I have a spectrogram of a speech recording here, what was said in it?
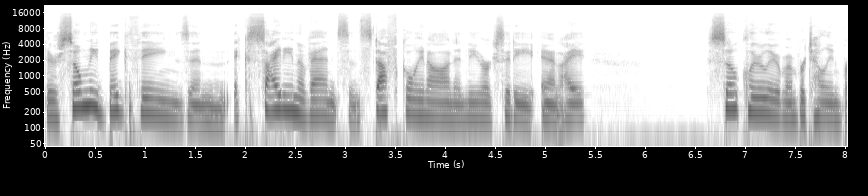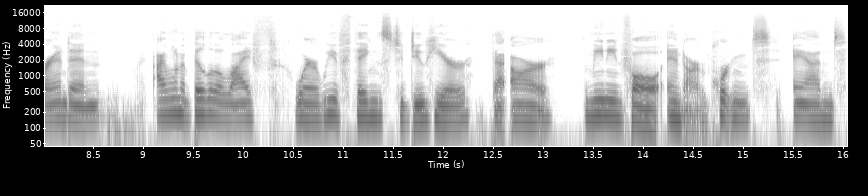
there's so many big things and exciting events and stuff going on in New York City and I so clearly remember telling Brandon, I want to build a life where we have things to do here that are meaningful and are important and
